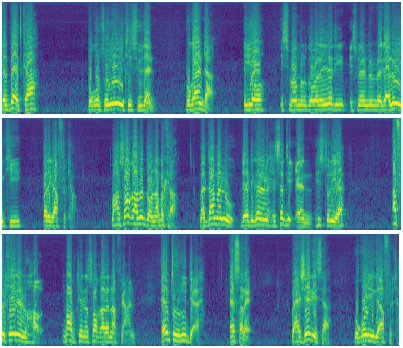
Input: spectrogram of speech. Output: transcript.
galbeedka boqortooyooyinkii suudan buganda iyo ismaamul goboleedyadii ismaamul magaalooyinkii bariga africa waxaan soo qaadan doonaa markaa maadaamaanu dee dhiganayno xiisad historia africa inaynu maabkeena soo qaadanaa fiican. Qaybta huruudda ah ee sare waxay sheegaysaa waqooyiga africa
